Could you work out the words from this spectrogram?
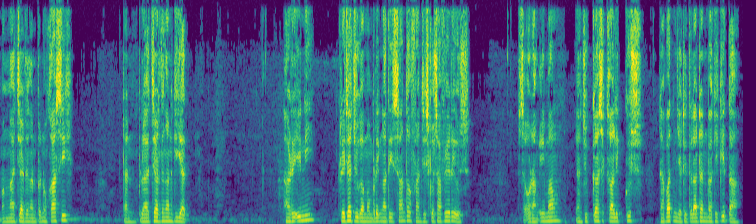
mengajar dengan penuh kasih, dan belajar dengan giat. Hari ini, Gereja juga memperingati Santo Francisco Xaverius, seorang imam yang juga sekaligus dapat menjadi teladan bagi kita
